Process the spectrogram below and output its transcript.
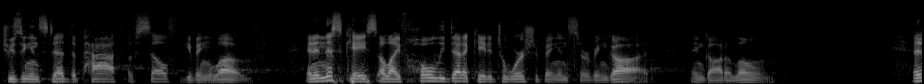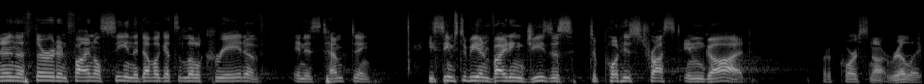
choosing instead the path of self giving love. And in this case, a life wholly dedicated to worshiping and serving God and God alone. And in the third and final scene, the devil gets a little creative in his tempting. He seems to be inviting Jesus to put his trust in God, but of course, not really.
